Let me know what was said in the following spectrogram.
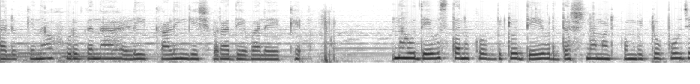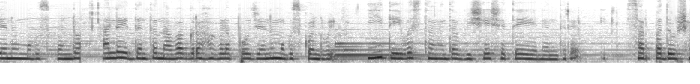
ತಾಲೂಕಿನ ಹುರುಗನಹಳ್ಳಿ ಕಾಳಿಂಗೇಶ್ವರ ದೇವಾಲಯಕ್ಕೆ. ನಾವು ದೇವಸ್ಥಾನಕ್ಕೆ ಹೋಗ್ಬಿಟ್ಟು ದೇವ್ರ ದರ್ಶನ ಮಾಡ್ಕೊಂಡ್ಬಿಟ್ಟು ಪೂಜೆಯನ್ನು ಮುಗಿಸ್ಕೊಂಡು ಅಲ್ಲೇ ಇದ್ದಂಥ ನವಗ್ರಹಗಳ ಪೂಜೆಯನ್ನು ಮುಗಿಸ್ಕೊಂಡ್ವಿ. ಈ ದೇವಸ್ಥಾನದ ವಿಶೇಷತೆ ಏನೆಂದರೆ ಸರ್ಪದೋಷ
